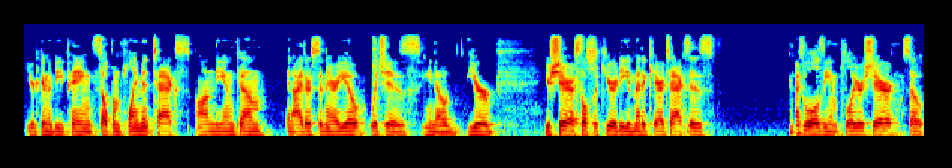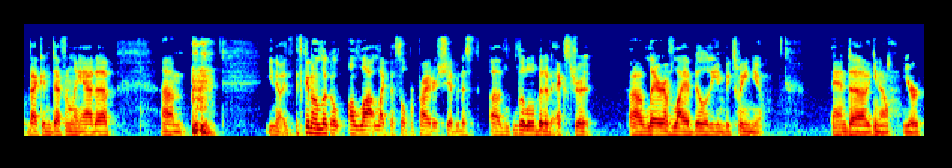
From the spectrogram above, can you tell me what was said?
You're going to be paying self-employment tax on the income in either scenario, which is, you know, your your share of Social Security and Medicare taxes, as well as the employer share. So that can definitely add up. Um, you know, it's, it's going to look a, a, lot like the sole proprietorship, but just a little bit of extra uh, layer of liability in between you and uh, you know your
